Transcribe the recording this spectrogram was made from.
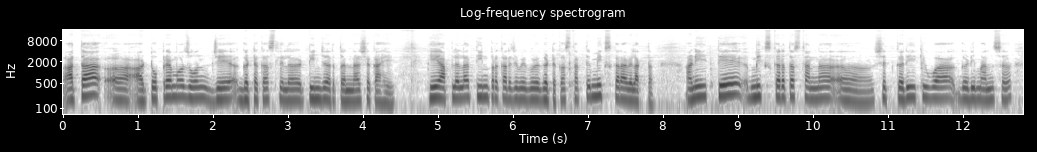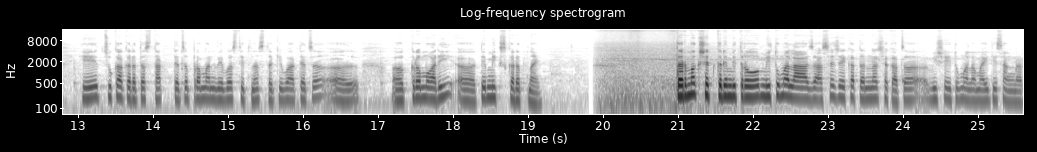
आता टोप्रॅमोझोन जे घटक असलेलं टिंजर तणनाशक आहे हे आपल्याला तीन प्रकारचे वेगवेगळे घटक असतात ते मिक्स करावे लागतात. आणि ते मिक्स करत असताना शेतकरी किंवा गडी माणसं हे चुका करत असतात त्याचं प्रमाण व्यवस्थित नसतं किंवा त्याचं क्रमवारी ते मिक्स करत नाही. तर मग शेतकरी मित्र हो, मी तुम्हाला आज असंच एका तणनाशकाचा विषयी तुम्हाला माहिती सांगणार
